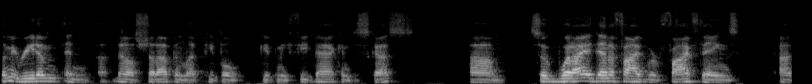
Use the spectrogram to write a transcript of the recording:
let me read them and uh, then I'll shut up and let people give me feedback and discuss. Um, so what I identified were five things uh,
